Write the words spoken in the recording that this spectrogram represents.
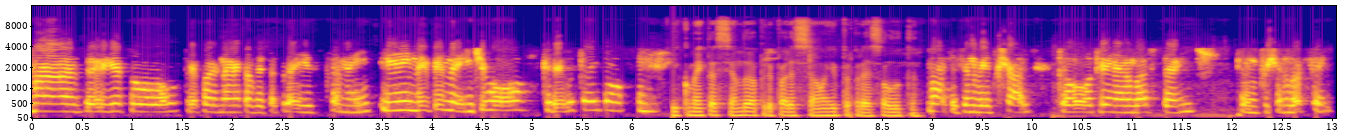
Mas eu já tô preparando a minha cabeça para isso também. E independente, vou querer lutar igual. E como é que tá sendo a preparação aí para essa luta? Bah, tá sendo bem puxado. Tô treinando bastante. Tô me puxando bastante.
